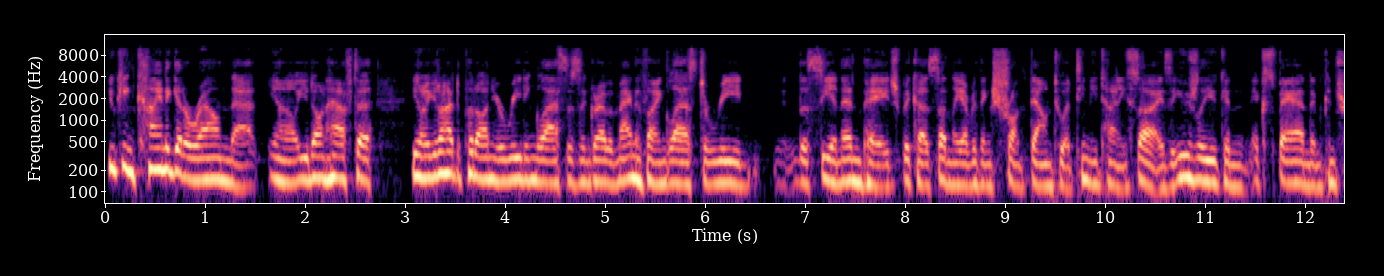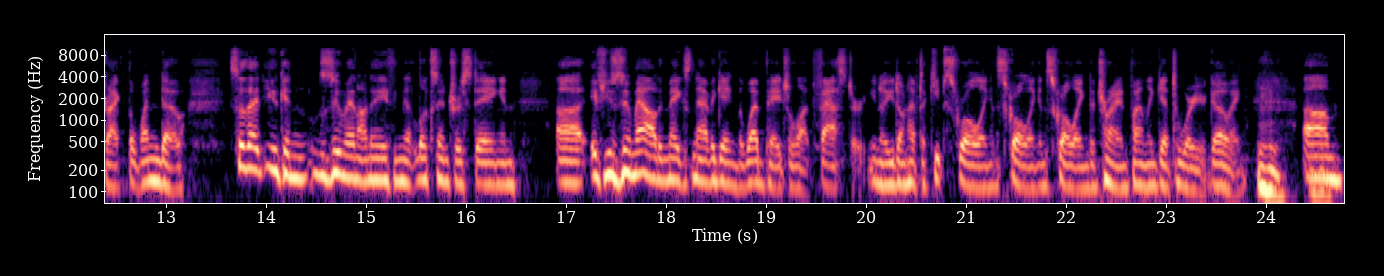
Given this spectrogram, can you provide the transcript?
you can kind of get around that. You know, you don't have to you know, you don't have to put on your reading glasses and grab a magnifying glass to read the CNN page because suddenly everything's shrunk down to a teeny tiny size. Usually you can expand and contract the window so that you can zoom in on anything that looks interesting and uh, if you zoom out, it makes navigating the web page a lot faster. You know, you don't have to keep scrolling and scrolling and scrolling to try and finally get to where you're going. Mm-hmm. Um,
